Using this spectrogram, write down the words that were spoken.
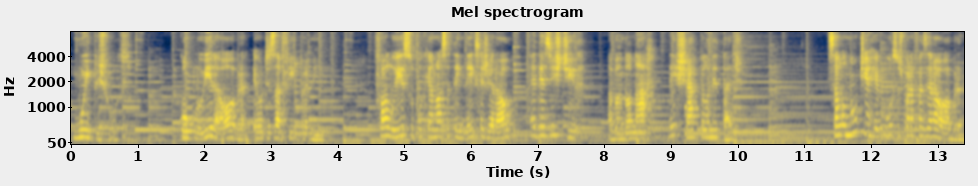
muito esforço. Concluir a obra é o desafio para mim. Falo isso porque a nossa tendência geral é desistir, abandonar, deixar pela metade. Salomão tinha recursos para fazer a obra,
